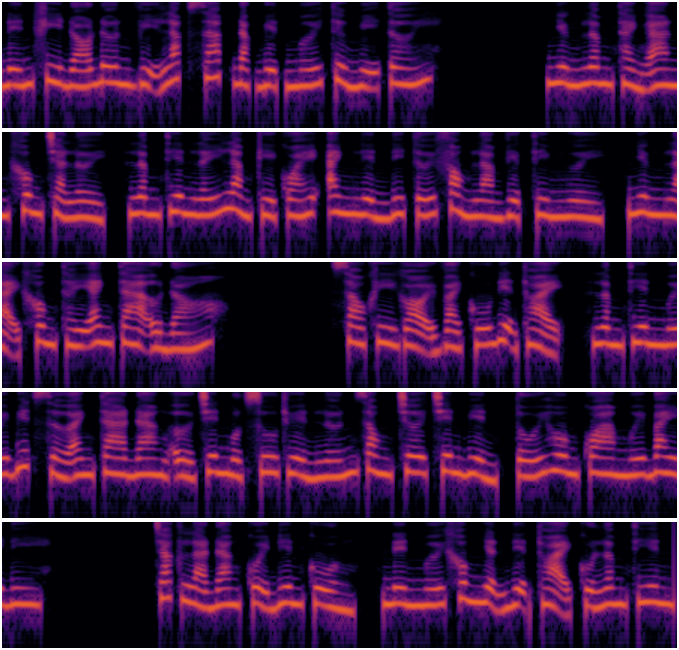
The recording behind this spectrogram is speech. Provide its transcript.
đến khi đó đơn vị lắp ráp đặc biệt mới từ Mỹ tới. Nhưng Lâm Thành An không trả lời, Lâm Thiên lấy làm kỳ quái anh liền đi tới phòng làm việc tìm người, nhưng lại không thấy anh ta ở đó. Sau khi gọi vài cú điện thoại, Lâm Thiên mới biết giờ anh ta đang ở trên một du thuyền lớn rong chơi trên biển, tối hôm qua mới bay đi. Chắc là đang quẩy điên cuồng, nên mới không nhận điện thoại của Lâm Thiên,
